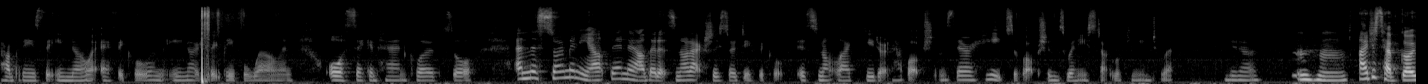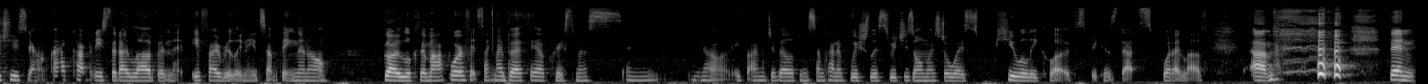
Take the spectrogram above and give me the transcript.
companies that you know are ethical and that you know treat people well and or secondhand clothes or and there's so many out there now that it's not actually so difficult. It's not like you don't have options. There are heaps of options when you start looking into it you know? Mm-hmm. i just have go-to's now. I have companies that i love and that if i really need something then i'll go look them up. Or if it's like my birthday or christmas and you know, if I'm developing some kind of wish list, which is almost always purely clothes because that's what I love, um, then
